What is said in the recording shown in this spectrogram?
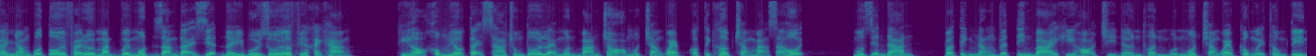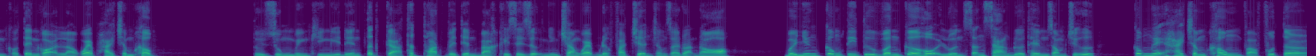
cả nhóm của tôi phải đối mặt với một dàn đại diện đầy bối rối ở phía khách hàng khi họ không hiểu tại sao chúng tôi lại muốn bán cho họ một trang web có tích hợp trang mạng xã hội, một diễn đàn và tính năng viết tin bài khi họ chỉ đơn thuần muốn một trang web công nghệ thông tin có tên gọi là web 2.0. Tôi dùng mình khi nghĩ đến tất cả thất thoát về tiền bạc khi xây dựng những trang web được phát triển trong giai đoạn đó. Bởi những công ty tư vấn cơ hội luôn sẵn sàng đưa thêm dòng chữ công nghệ 2.0 vào footer,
